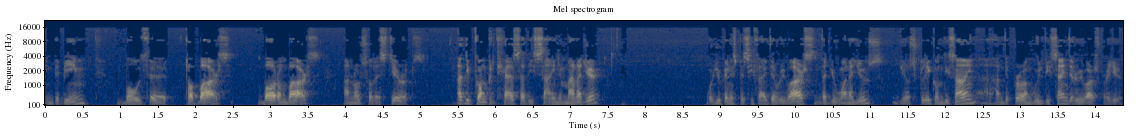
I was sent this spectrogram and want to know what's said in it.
in the beam, both uh, top bars, bottom bars, and also the stirrups. ASDIP Concrete has a design manager where you can specify the rebars that you want to use. Just click on design and the program will design the rebars for you.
